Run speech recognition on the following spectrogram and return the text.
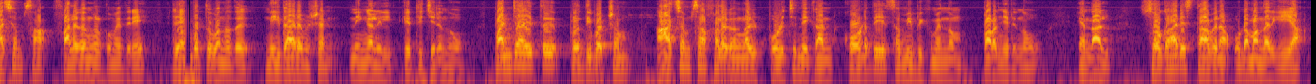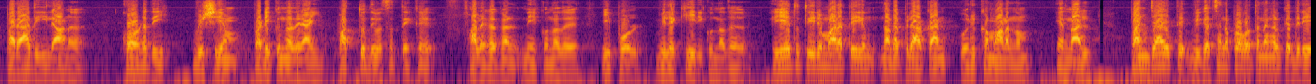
ആശംസ ഫലകങ്ങൾക്കുമെതിരെ രംഗത്ത് വന്നത് നീതാരവിഷൻ നിങ്ങളിൽ എത്തിച്ചിരുന്നു. പഞ്ചായത്ത് പ്രതിപക്ഷം ആശംസാ ഫലകങ്ങൾ പൊളിച്ചു നീക്കാൻ കോടതിയെ സമീപിക്കുമെന്നും പറഞ്ഞിരുന്നു. എന്നാൽ സ്വകാര്യ സ്ഥാപന ഉടമ നൽകിയ പരാതിയിലാണ് കോടതി വിഷയം പഠിക്കുന്നതിനായി പത്തു ദിവസത്തേക്ക് ഫലകങ്ങൾ നീക്കുന്നത് ഇപ്പോൾ വിലക്കിയിരിക്കുന്നത്. ഏതു തീരുമാനത്തെയും നടപ്പിലാക്കാൻ ഒരുക്കമാണെന്നും എന്നാൽ പഞ്ചായത്ത് വികസന പ്രവർത്തനങ്ങൾക്കെതിരെ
